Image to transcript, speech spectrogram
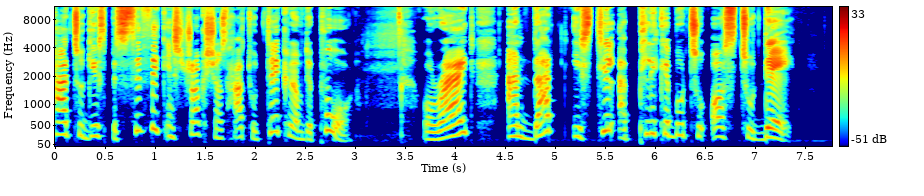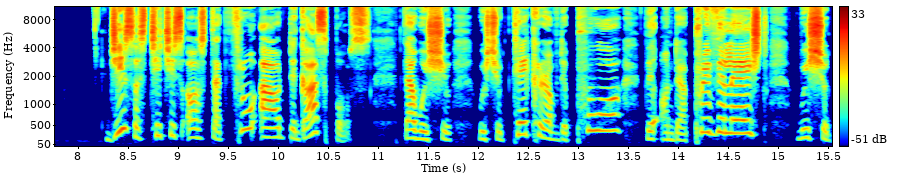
had to give specific instructions how to take care of the poor. All right? And that is still applicable to us today. Jesus teaches us that throughout the gospels that we should we should take care of the poor, the underprivileged, we should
